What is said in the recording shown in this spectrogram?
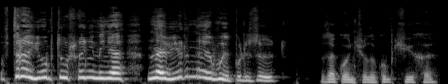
Втроем-то уж они меня, наверное, выпользуют, — закончила купчиха.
